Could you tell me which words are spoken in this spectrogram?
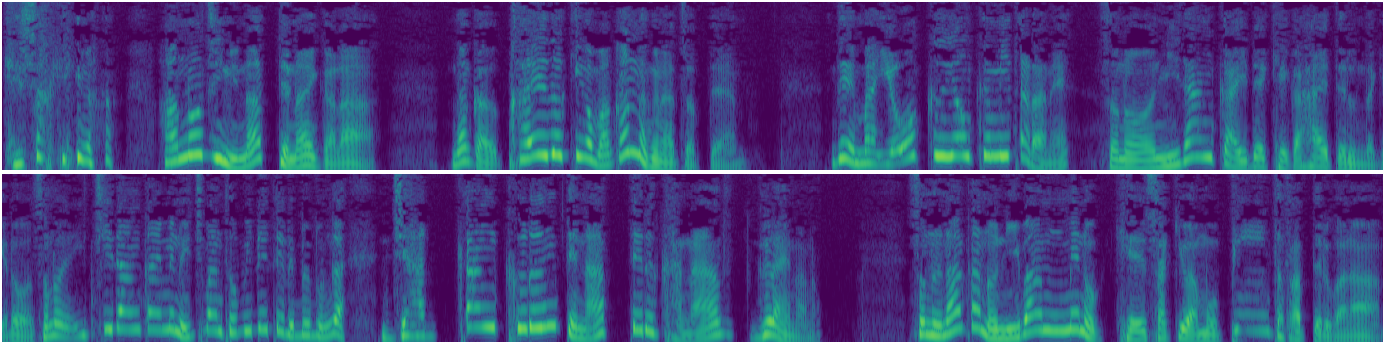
毛先が 歯の字になってないから、なんか、替え時がわかんなくなっちゃって。で、まあ、よくよく見たらね、その2段階で毛が生えてるんだけど、その1段階目の一番飛び出てる部分が若干くるんってなってるかなぐらいなの。その中の2番目の毛先はもうピーンと立ってるから、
